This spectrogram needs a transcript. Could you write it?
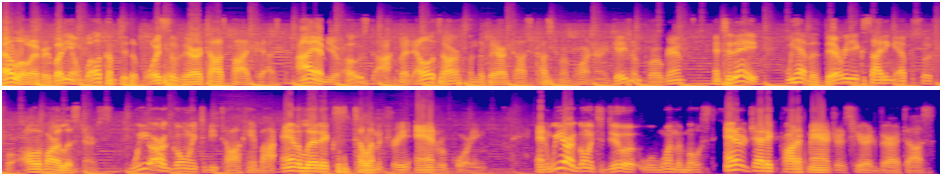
Hello, everybody, and welcome to the Voice of Veritas podcast. I am your host, Ahmed Elatar from the Veritas Customer Partner Engagement Program, and today we have a very exciting episode for all of our listeners. We are going to be talking about analytics, telemetry, and reporting, and we are going to do it with one of the most energetic product managers here at Veritas.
